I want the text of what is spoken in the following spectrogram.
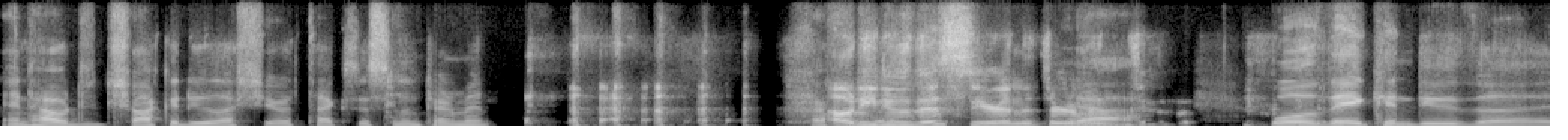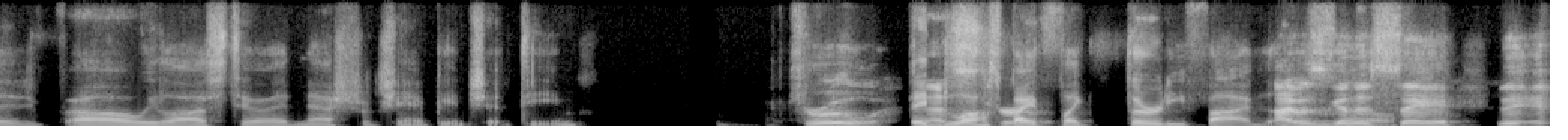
And how did Shaka do last year with Texas in the tournament? How'd he do this year in the tournament Yeah. too? Well, they can do the oh, we lost to a national championship team. True. They lost by like 35. I was gonna so- say. They,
